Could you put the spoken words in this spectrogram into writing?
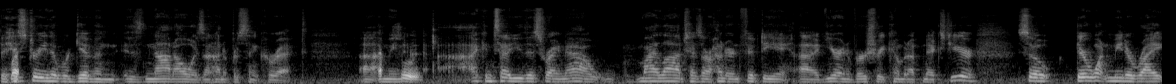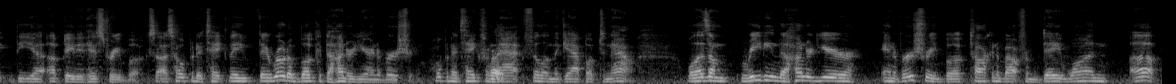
the history that we're given is not always 100% correct. Uh, I mean, I can tell you this right now. My lodge has our 150 uh, year anniversary coming up next year, so they're wanting me to write the uh, updated history book. So I was hoping to take they they wrote a book at the 100 year anniversary, hoping to take from right. that, fill in the gap up to now. Well, as I'm reading the 100 year anniversary book, talking about from day one up,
